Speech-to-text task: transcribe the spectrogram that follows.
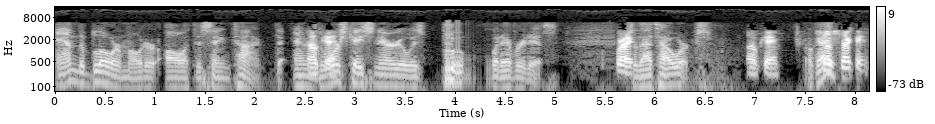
and the blower motor all at the same time. And Okay. the worst case scenario is boom, whatever it is. Right. So that's how it works. Okay. Okay. So second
